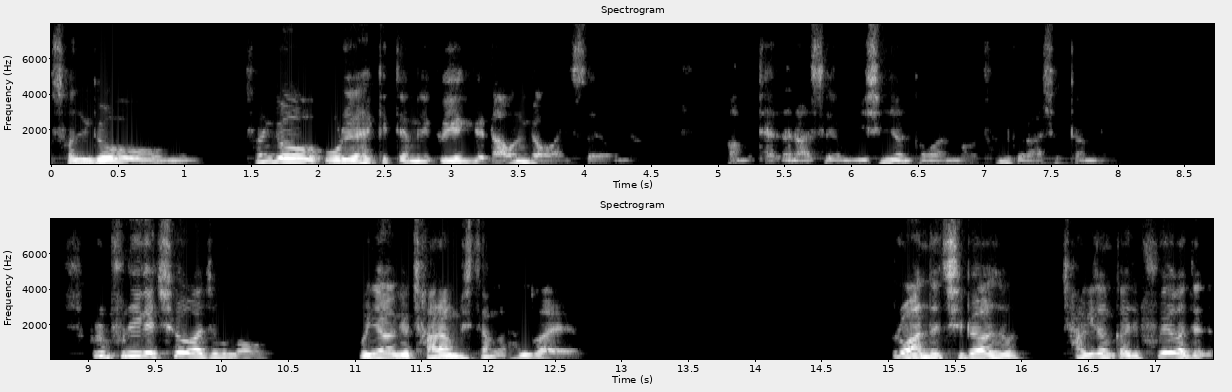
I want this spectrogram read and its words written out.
선교, 선교 오래 했기 때문에 그 얘기가 나오는 경우가 있어요. 아, 뭐 대단하세요. 20년 동안 뭐 선교를 하셨다면. 그런 분위기에 취해가지고 뭐, 아니게 자랑 비슷한 걸 한 거예요. 그럼 완전 집에 와서 자기 전까지 후회가 되죠.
